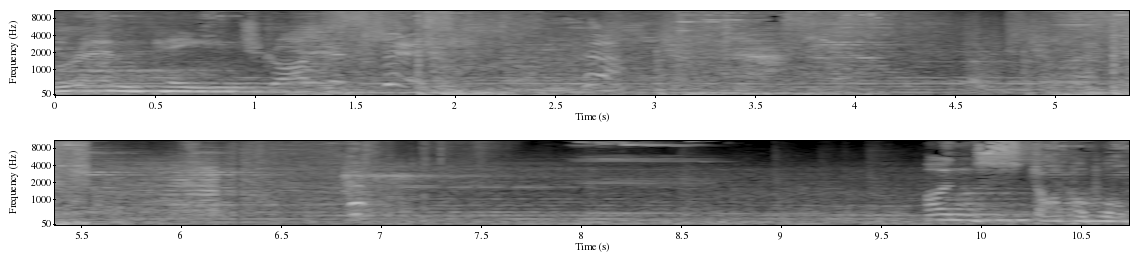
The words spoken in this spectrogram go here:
Rampage. Unstoppable.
